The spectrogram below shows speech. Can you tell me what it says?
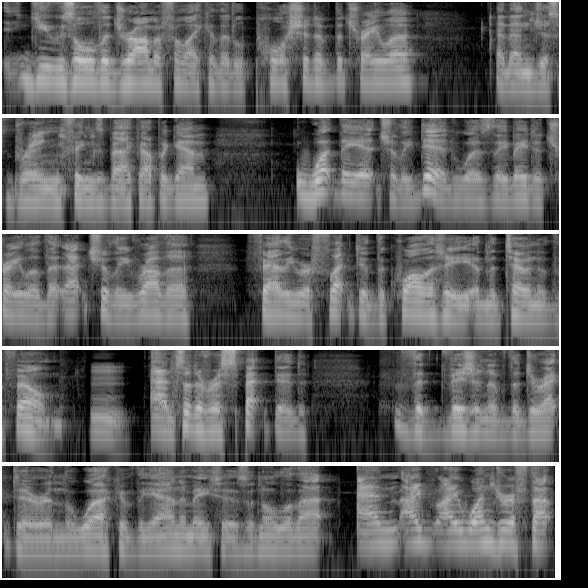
use all the drama for like a little portion of the trailer, and then just bring things back up again. What they actually did was they made a trailer that actually rather fairly reflected the quality and the tone of the film, hmm. and sort of respected the vision of the director and the work of the animators and all of that. And I, I wonder if that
